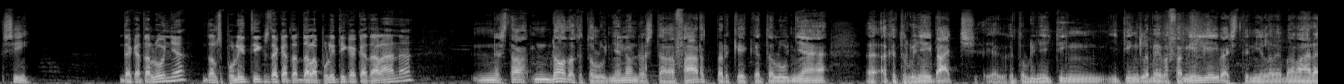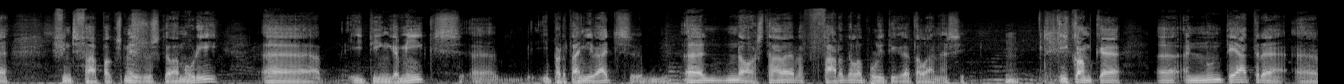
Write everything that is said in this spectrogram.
sí, De Catalunya, dels polítics, de, de la política catalana... N'estava, no de Catalunya, no n'estava fart, perquè Catalunya, eh, a Catalunya hi vaig, a Catalunya hi tinc, hi tinc la meva família, hi vaig tenir la meva mare fins fa pocs mesos que va morir, eh, hi tinc amics, eh, i per tant hi vaig... Eh, no, estava fart de la política catalana, sí. Mm. I com que eh, en un teatre, eh,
